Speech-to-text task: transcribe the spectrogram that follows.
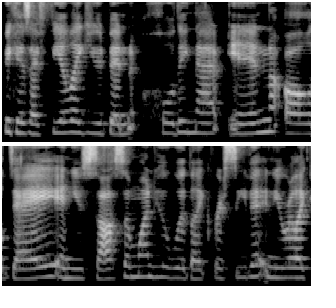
because I feel like you'd been holding that in all day, and you saw someone who would like receive it, and you were like,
